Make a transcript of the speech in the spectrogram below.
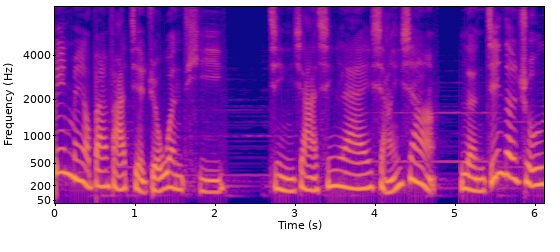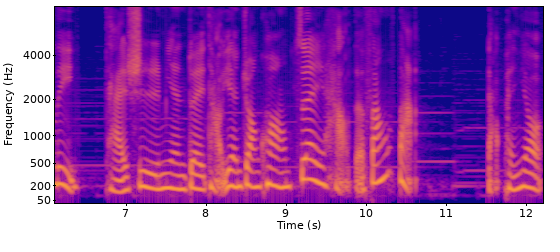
并没有办法解决问题。静下心来想一想，冷静的处理才是面对讨厌状况最好的方法。小朋友，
